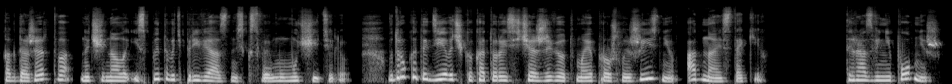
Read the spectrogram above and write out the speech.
когда жертва начинала испытывать привязанность к своему мучителю. Вдруг эта девочка, которая сейчас живет моей прошлой жизнью, одна из таких. Ты разве не помнишь?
